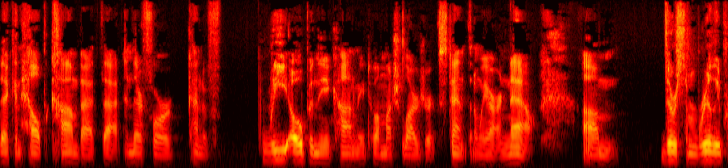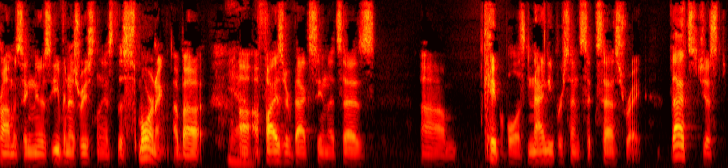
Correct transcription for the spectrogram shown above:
that can help combat that and therefore kind of reopen the economy to a much larger extent than we are now. Um, there's some really promising news, even as recently as this morning, about yeah. uh, a Pfizer vaccine that says um, capable as 90% success rate. That's just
